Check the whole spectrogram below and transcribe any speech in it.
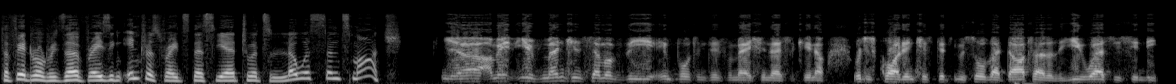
the Federal Reserve raising interest rates this year to its lowest since March. Yeah, I mean, you've mentioned some of the important information there, Sakina, which is quite interesting. We saw that data out of the U.S. You've seen the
